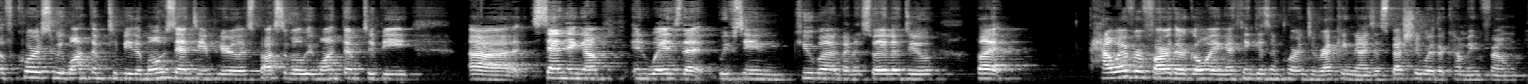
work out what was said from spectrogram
of course we want them to be the most anti-imperialist possible. We want them to be uh, standing up in ways that we've seen cuba and venezuela do. But however far they're going, I think is important to recognize, especially where they're coming from.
